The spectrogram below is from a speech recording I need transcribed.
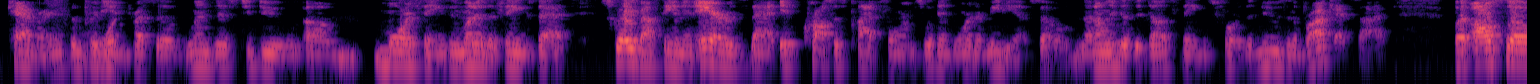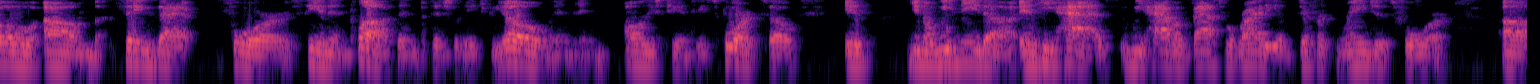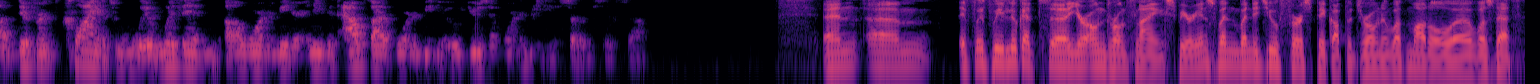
camera and some pretty what? impressive lenses to do um, more things. And one of the things that is great about CNN Air is that it crosses platforms within Warner Media. So not only does it does things for the news and the broadcast side, but also um, things that for CNN Plus and potentially HBO and, and all these TNT sports. So it you know we need uh, and he has we have a vast variety of different ranges for uh, different clients w- within uh, Warner Media and even outside of Warner Media who use Warner Media services. So. And um, if if we look at uh, your own drone flying experience, when when did you first pick up a drone and what model uh, was that?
